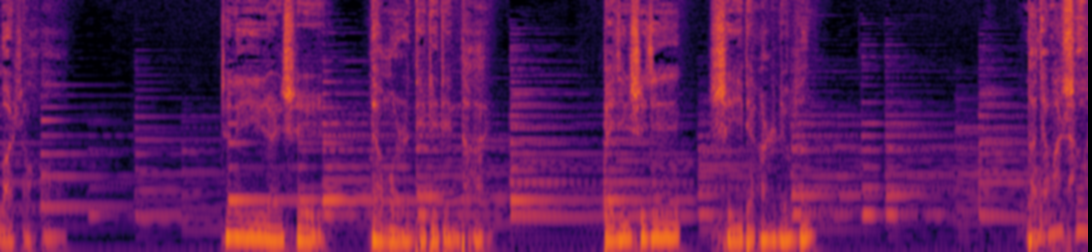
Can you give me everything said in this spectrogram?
晚上好，这里依然是梁某人 DJ 电台，北京时间十一点二十六分。大家晚上好。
